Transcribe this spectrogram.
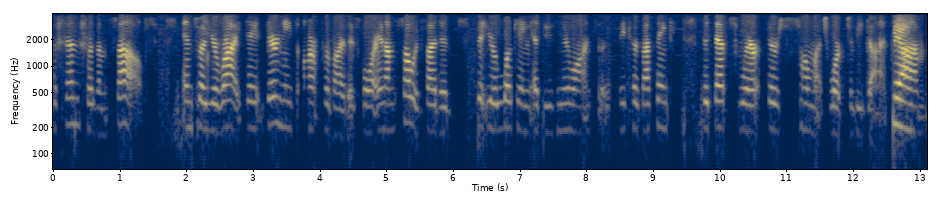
to fend for themselves. And so you're right; they, their needs aren't provided for. And I'm so excited that you're looking at these nuances because I think that that's where there's so much work to be done. Yeah. Um,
